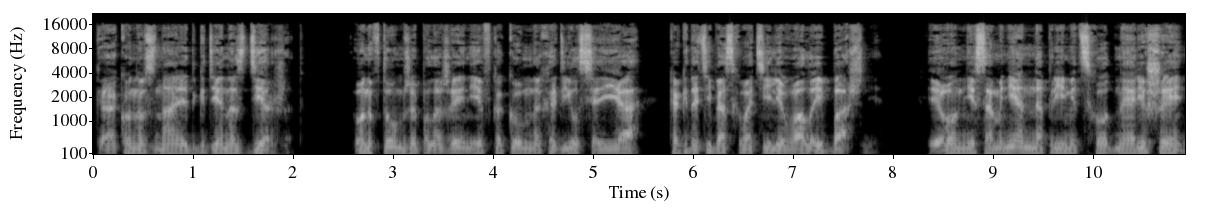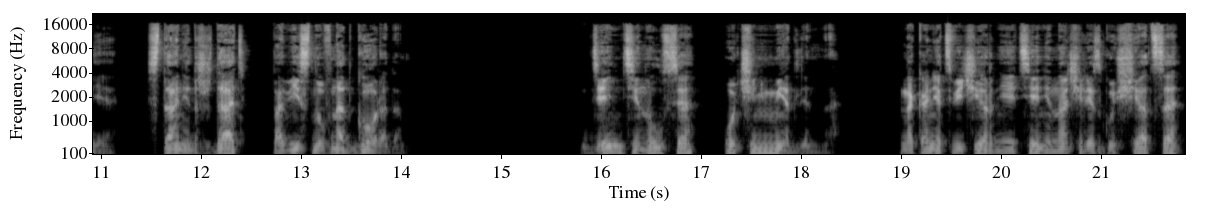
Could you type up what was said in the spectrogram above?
«Как он узнает, где нас держат? Он в том же положении, в каком находился я, когда тебя схватили в Алой башне и он, несомненно, примет сходное решение, станет ждать, повиснув над городом. День тянулся очень медленно. Наконец вечерние тени начали сгущаться,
